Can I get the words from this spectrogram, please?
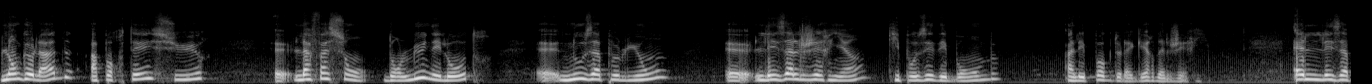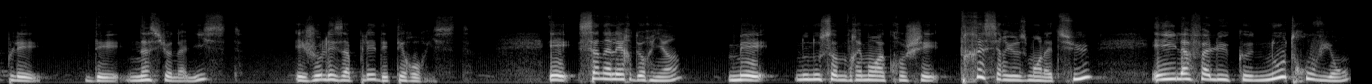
L'engueulade a porté sur la façon dont l'une et l'autre nous appelions les Algériens qui posaient des bombes à l'époque de la guerre d'Algérie. Elle les appelait des nationalistes et je les appelais des terroristes. Et ça n'a l'air de rien, mais nous nous sommes vraiment accrochés très sérieusement là-dessus, et il a fallu que nous trouvions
